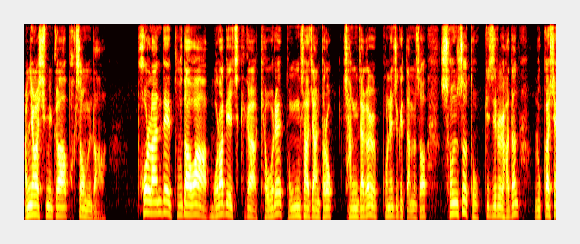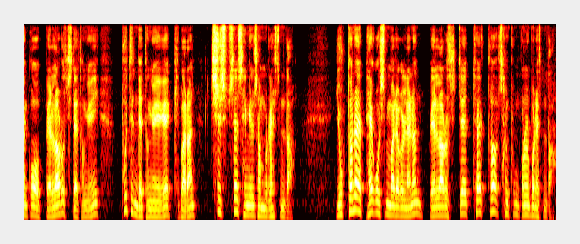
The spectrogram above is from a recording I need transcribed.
안녕하십니까 박사호입니다. 폴란드의 두다와 모라비에츠키가 겨울에 동사하지 않도록 장작을 보내주겠다면서 손수 도끼질을 하던 루카셴코 벨라루스 대통령이 푸틴 대통령에게 기발한 70세 생일 선물을 했습니다. 6톤에 150마력을 내는 벨라루스제 트랙터 상품권을 보냈습니다.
